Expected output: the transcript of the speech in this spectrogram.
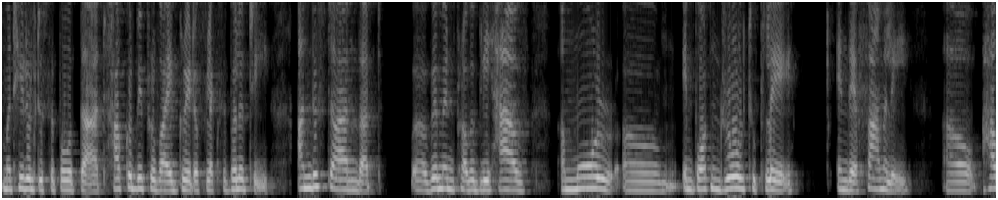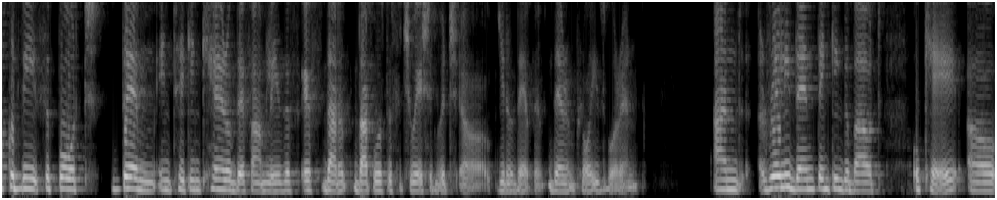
material to support that? How could we provide greater flexibility? Understand that uh, women probably have a more um, important role to play in their family. Uh, how could we support them in taking care of their families if, if that that was the situation which uh, you know their their employees were in, and really then thinking about okay, uh,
